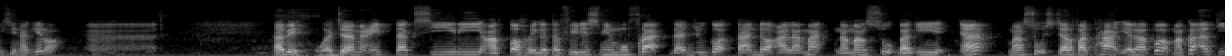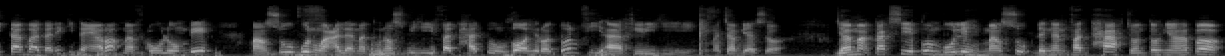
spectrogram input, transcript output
Isi nakirah. Ha. Habis. Wa jama'i taksiri atah dia kata fil ismil mufrad dan juga tanda alamat nak masuk bagi ya, masuk secara fathah ialah apa? Maka al-kitabah tadi kita i'rab maf'ulun bih mansubun wa alamatu nasbihi fathatun zahiratun fi akhirih. Macam biasa. Jamak taksir pun boleh masuk dengan fathah. Contohnya apa?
